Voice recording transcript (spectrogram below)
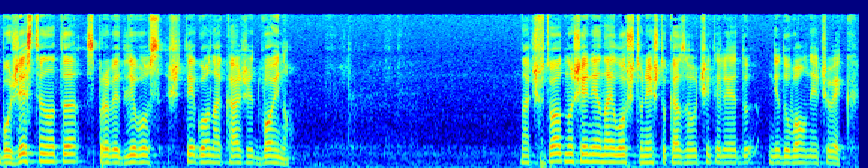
Божествената справедливост ще го накаже двойно. Значи в това отношение най-лошото нещо, казва учителя, е недоволният човек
